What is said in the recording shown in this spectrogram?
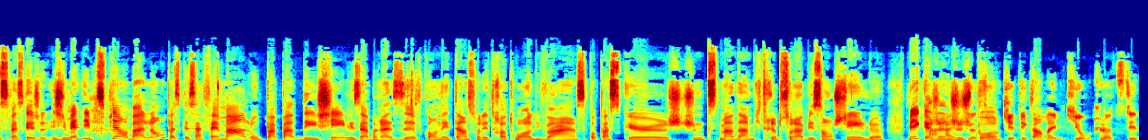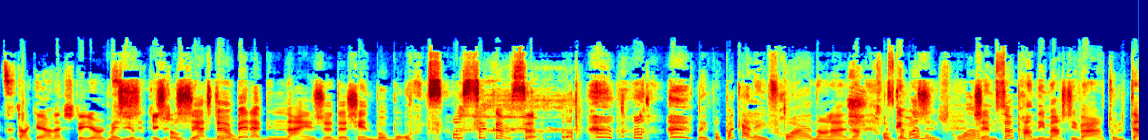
c'est parce que j'y mets des petits pieds en ballon parce que ça fait mal aux papates des chiens, les abrasifs qu'on étend sur les trottoirs l'hiver. C'est pas parce que je suis une petite madame qui tripe sur habiller son chien, là. Bien que je ne juge le, pas. Son kit est quand même cute, là. Tu t'es dit, tant qu'à en acheter un, Mais tu as quelque chose de j'ai acheté un bel habit de neige de chien de bobo. Disons ça comme ça. Mais pour pas qu'elle ait froid dans la. Dans... Parce que moi, j'aime ça prendre des marches d'hiver tout le temps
